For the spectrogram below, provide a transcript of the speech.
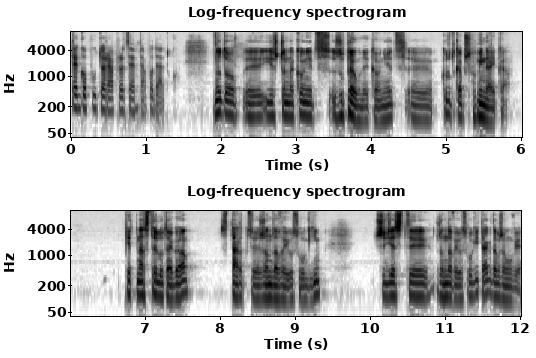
tego 1,5% podatku. No to y, jeszcze na koniec, zupełny koniec, krótka przypominajka. 15 lutego start rządowej usługi. 30 rządowej usługi, tak? Dobrze mówię.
